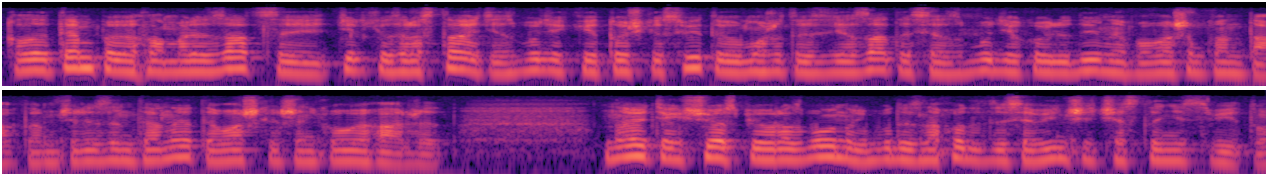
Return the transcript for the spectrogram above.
коли темпи глобалізації тільки зростають і з будь-якої точки світу ви можете зв'язатися з будь-якою людиною по вашим контактам через інтернет і ваш кишеньковий гаджет, навіть якщо співрозмовник буде знаходитися в іншій частині світу.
